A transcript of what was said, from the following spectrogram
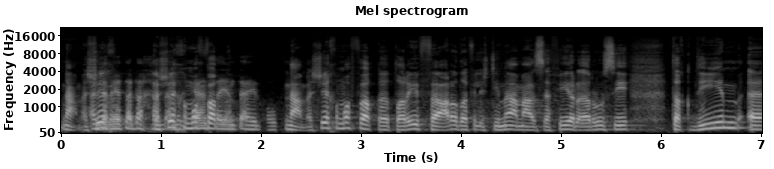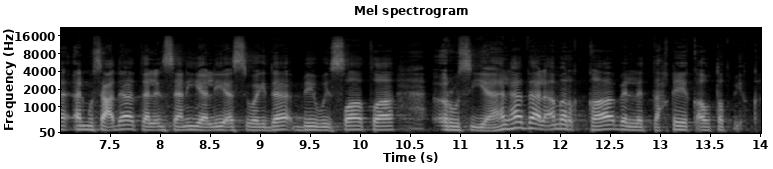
نعم الشيخ يتدخل الشيخ موفق سينتهي نعم الشيخ موفق طريف عرض في الاجتماع مع السفير الروسي تقديم المساعدات الإنسانية للسويداء بوساطة روسية، هل هذا الأمر قابل للتحقيق أو التطبيق؟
